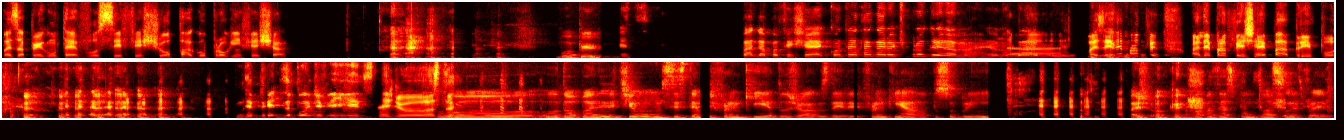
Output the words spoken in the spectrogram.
Mas a pergunta é: você fechou ou pagou para alguém fechar? Boa pergunta. Pagar para fechar é contratar garoto de programa. Eu não ah, pago. Mas ele é para é fechar e é para abrir, pô. Depende do ponto de vista. É justo. O, o Dobani ele tinha um sistema de franquia dos jogos dele. Ele franqueava pro sobrinho pra jogar, pra fazer as pontuações pra ele.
